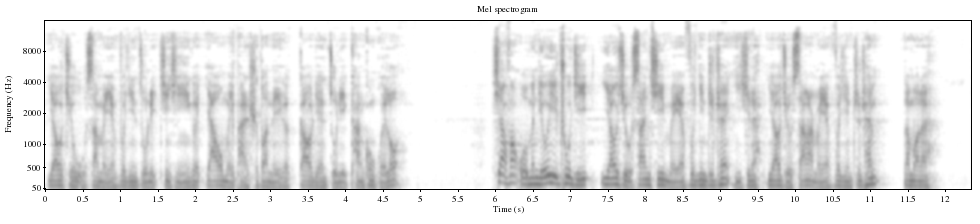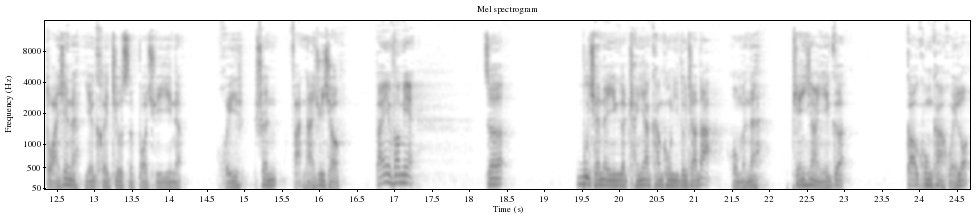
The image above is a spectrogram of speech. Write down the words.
幺九五三美元附近阻力，进行一个亚欧美盘时段的一个高点阻力看空回落。下方我们留意触及幺九三七美元附近支撑，以及呢幺九三二美元附近支撑。那么呢，短线呢也可以就此博取一定的回升反弹需求。白银方面，则目前的一个承压看空力度较大，我们呢偏向一个高空看回落。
